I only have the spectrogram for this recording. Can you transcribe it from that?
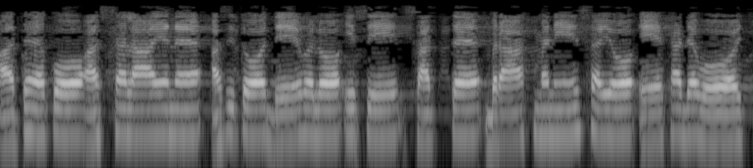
අතකෝ අස්සලායන අසිතෝ දේවලෝ ඉසේ සත්ත බ්‍රාහ්මනේශයෝ ඒතදවෝච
